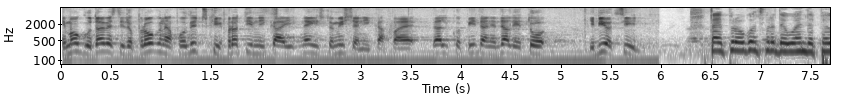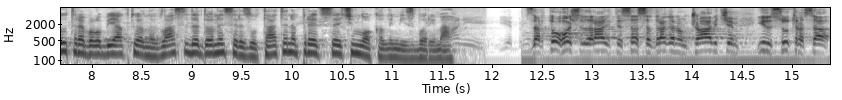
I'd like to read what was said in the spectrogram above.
I mogu dovesti do progona političkih protivnika i neistomišljenika, pa je veliko pitanje da li je to i bio cilj. Taj progon tvrde u NDP-u trebalo bi aktualnoj vlasti da donese rezultate na predstojećim lokalnim izborima. Zar to hoćete da radite sad sa Draganom Čavićem ili sutra sa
